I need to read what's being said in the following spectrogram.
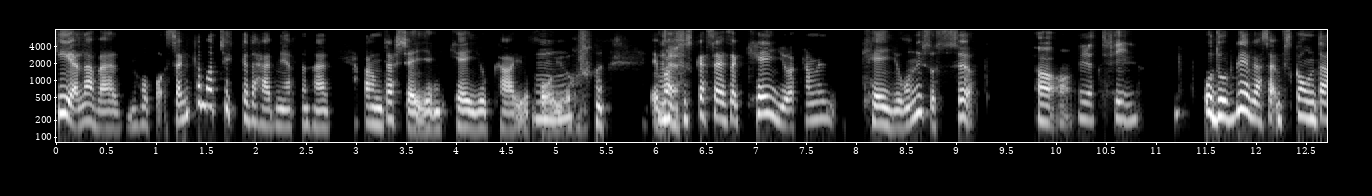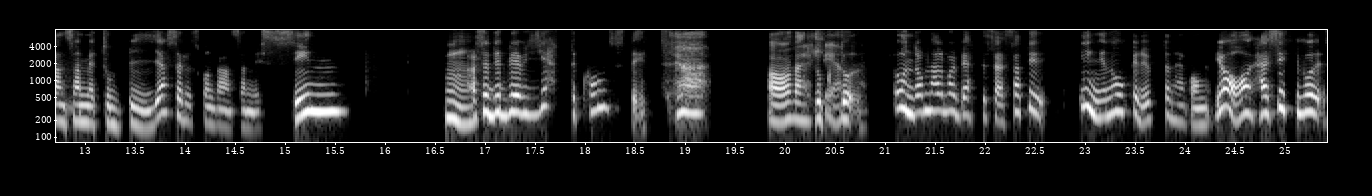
hela världen att hoppa Sen kan man tycka det här med att den här andra tjejen, Keyyo, Kayo, Koyo. Mm. Varför ska jag säga så här? Jag kan väl, Keyyo, hon är så söt. Ja, jättefin. Och då blev jag så här, ska hon dansa med Tobias eller ska hon dansa med sin? Mm. Alltså det blev jättekonstigt. Ja, ja verkligen. Då, då, undrar om det hade varit bättre så här, så att det, ingen åker ut den här gången. Ja, här sitter vi och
